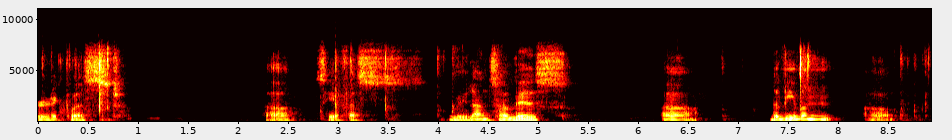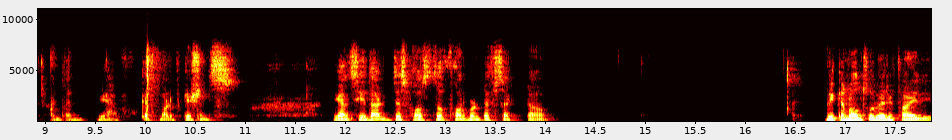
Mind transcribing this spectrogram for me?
request CFS VLAN service, uh, the V1, uh, and then we have get modifications. You can see that this was the forward diff set. Uh, we can also verify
